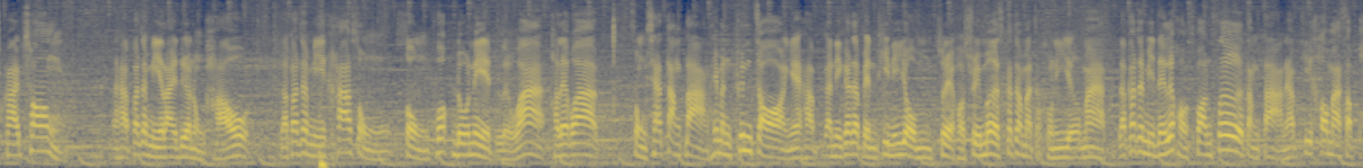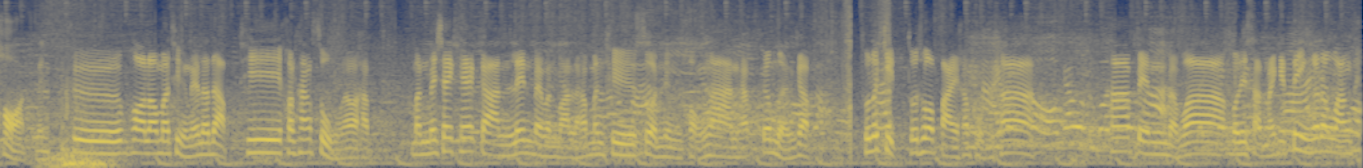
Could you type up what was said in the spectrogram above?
สไคร b ์ช่องนะครับก็จะมีรายเดือนของเขา แล้วก็จะมีค่าส่งส่งพวกโดเน a หรือว่าเขาเรียกว่าส่งแชทต่างๆ ให้มันขึ้นจออย่างเงี้ยครับ อันนี้ก็จะเป็นที่นิยมส่วนใหญ่ของสตรีมเมอร์ก็จะมาจากตรงนี้เยอะมาก แล้วก็จะมีในเรื่องของสปอนเซอร์ต่างๆนะครับที่เข้ามาซัพพอร์ตอะไรอย่างเงี้ยคือพอเรามาถึงในระดับที่ค่อนข้างสูงแล้วอะครับ มันไม่ใช่แค่การเล่นไปวันๆแล้วครับมันคือส่วนหนึ่งของงานครับก็เหมือนกับธุรกิจทั่ว ๆ ไปครับผมถ้าถ้าเป็นแบบว่าบริษัทมาร์เก็ตติ้งก็ต้องวางแผ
